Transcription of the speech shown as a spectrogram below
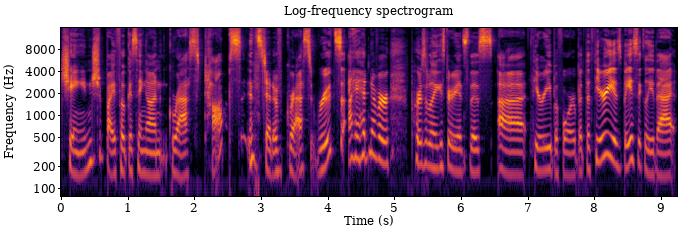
change by focusing on grass tops instead of grass roots. I had never personally experienced this uh, theory before, but the theory is basically that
